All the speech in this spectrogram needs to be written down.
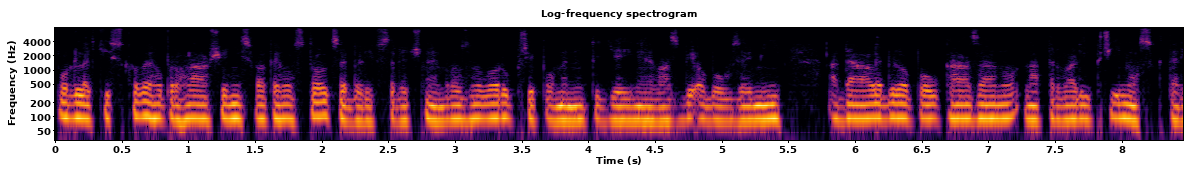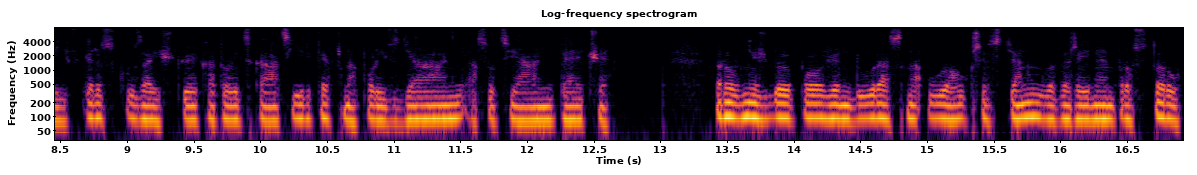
Podle tiskového prohlášení svatého stolce byly v srdečném rozhovoru připomenuty dějné vazby obou zemí a dále bylo poukázáno na trvalý přínos, který v Irsku zajišťuje katolická církev na poli vzdělání a sociální péče. Rovněž byl položen důraz na úlohu křesťanů ve veřejném prostoru,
